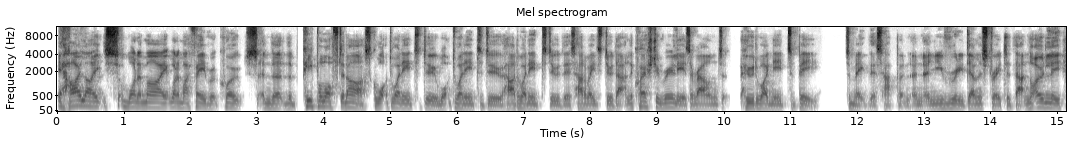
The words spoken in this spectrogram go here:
it highlights one of my one of my favorite quotes and the the people often ask what do i need to do? What do i need to do? How do i need to do this? How do i need to do that? And the question really is around who do i need to be to make this happen? And and you've really demonstrated that not only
